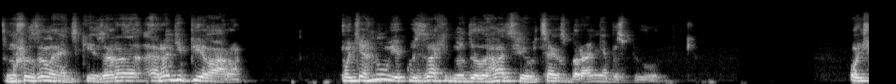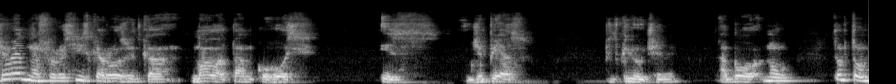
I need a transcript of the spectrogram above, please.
Тому що Зеленський зара- раді піара потягнув якусь західну делегацію в цех збирання безпілотників. Очевидно, що російська розвідка мала там когось із GPS підключений. Або, ну, тобто,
